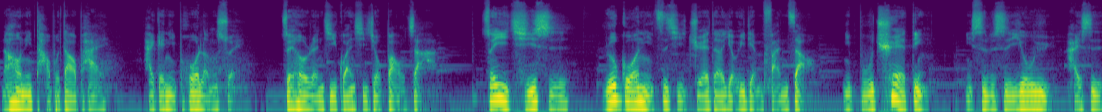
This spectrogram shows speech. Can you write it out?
然后你讨不到拍，还给你泼冷水，最后人际关系就爆炸了。所以，其实如果你自己觉得有一点烦躁，你不确定你是不是忧郁还是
